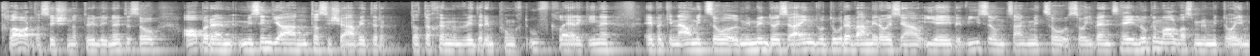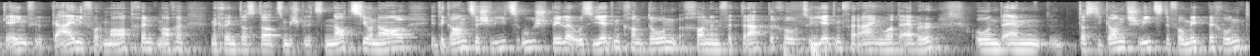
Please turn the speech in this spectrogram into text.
klar, das ist natürlich nicht so. Aber ähm, wir sind ja, und das ist auch wieder, da, da kommen wir wieder im Punkt Aufklärung rein, eben genau mit so, wir müssen uns ja irgendwo durch, wenn wir uns ja auch EA beweisen und sagen mit so, so Events, hey, schau mal, was wir mit eurem Game für geile Formate können machen können. Wir können das da zum Beispiel jetzt national in der ganzen Schweiz ausspielen. Aus jedem Kanton kann ein Vertreter kommen, zu jedem Verein, whatever. Und ähm, dass die ganze Schweiz davon mitbekommt.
